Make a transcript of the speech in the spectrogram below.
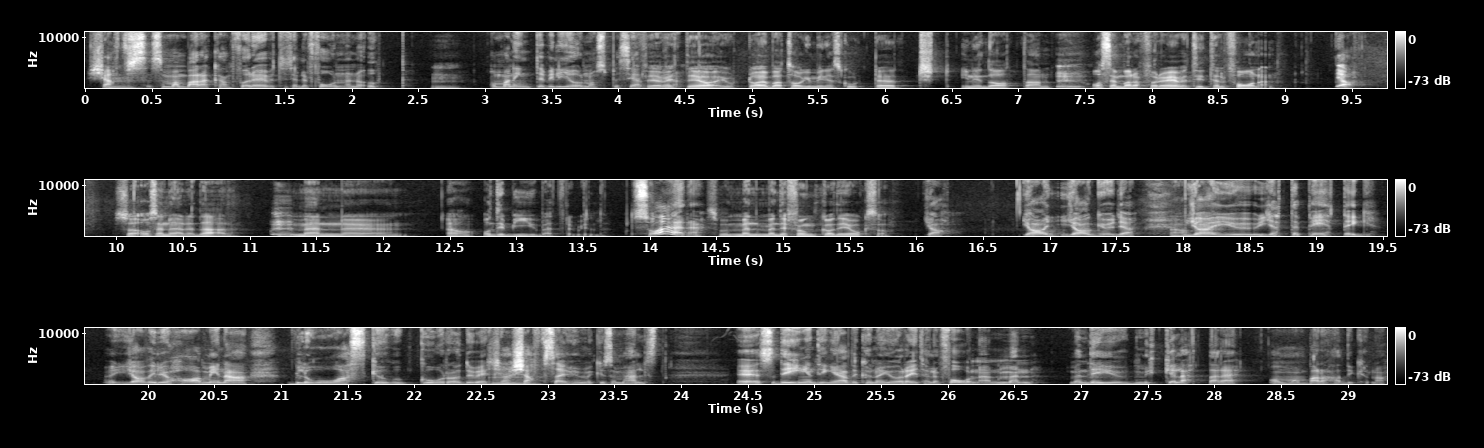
tjafs som man bara kan föra över till telefonen och upp. Mm. Om man inte vill göra något speciellt För jag vet det jag har gjort. Då har jag bara tagit minneskortet in i datan Mm. och sen bara föra över till telefonen. Ja. Så, och sen är det där. Mm. Men eh, ja, och det blir ju bättre bild. Så är det. Så, men, men det funkar det också. Ja, ja gud ja. Ja. Jag är ju jättepetig. Jag vill ju ha mina blåa skuggor och du vet, Mm. jag tjafsar ju hur mycket som helst. Eh, Så det är ingenting jag hade kunnat göra i telefonen. Men, men det är ju Mm. mycket lättare om man bara hade kunnat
